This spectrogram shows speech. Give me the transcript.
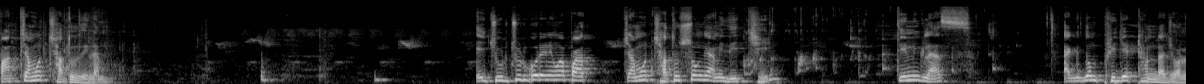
পাঁচ চামচ ছাতু দিলাম। এই চুরচুর করে নেওয়া পাঁচ চামচ ছাতুর সঙ্গে আমি দিচ্ছি তিন গ্লাস একদম ফ্রিজের ঠান্ডা জল।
